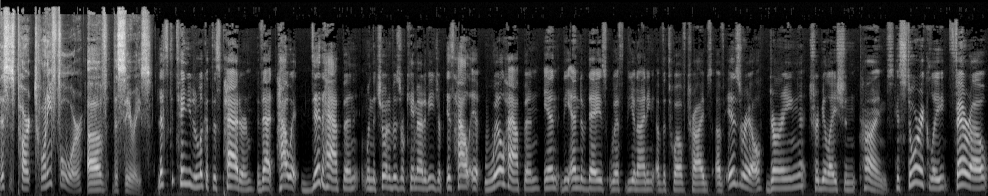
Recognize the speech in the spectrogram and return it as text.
This is part 24 of the series. Let's continue to look at this pattern that how it did happen when the children of Israel came out of Egypt is how it will happen in the end of days with the uniting of the 12 tribes of Israel during tribulation times. Historically, Pharaoh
